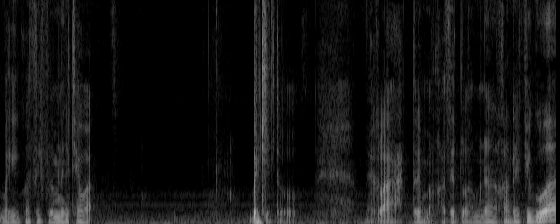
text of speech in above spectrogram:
bagi gue sih film ini kecewa. Begitu. Baiklah terima kasih telah mendengarkan review gue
